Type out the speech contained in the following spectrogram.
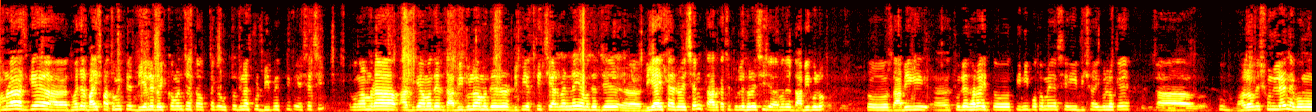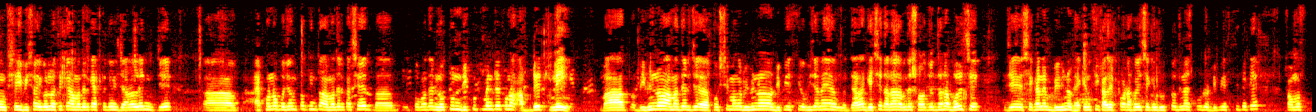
আমরা আজকে দু হাজার বাইশ প্রাথমিক ডিএলএ ঐক্যমঞ্চের তরফ থেকে উত্তর দিনাজপুর ডিপিএসসিতে এসেছি। এবং আমরা আজকে আমাদের দাবিগুলো আমাদের ডিপিএসসি চেয়ারম্যান নেই, আমাদের যে ডিআই স্যার রয়েছেন, তার কাছে তুলে ধরেছি আমাদের দাবিগুলো। তো দাবি তুলে ধরাই। তো তিনি প্রথমে সেই বিষয়গুলোকে খুব ভালোভাবে শুনলেন এবং সেই বিষয়গুলো থেকে আমাদেরকে একটা জিনিস জানালেন যে এখনও পর্যন্ত কিন্তু আমাদের কাছে তোমাদের নতুন রিক্রুটমেন্টের কোনো আপডেট নেই। বা বিভিন্ন আমাদের যে, পশ্চিমবঙ্গের বিভিন্ন ডিপিএসসি অভিযানে যারা গেছে, তারা আমাদের সহযোদ্ধারা বলছে যে, সেখানে বিভিন্ন ভ্যাকেন্সি কালেক্ট করা হয়েছে। কিন্তু উত্তর দিনাজপুর ডিপিএসসি থেকে সমস্ত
